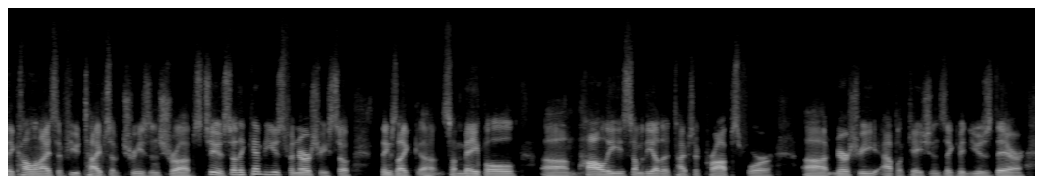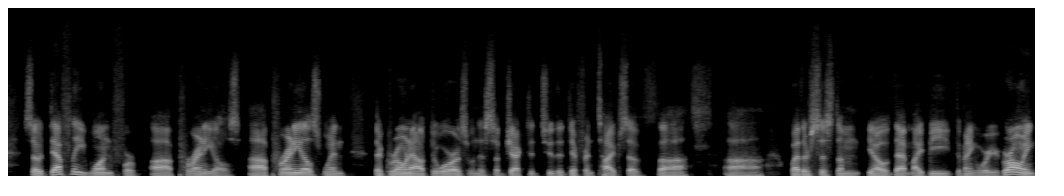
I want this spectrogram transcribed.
they colonize a few types of trees and shrubs too. So they can be used for nursery. So things like uh, some maple, um, holly, some of the other types of crops for uh, nursery applications that can be used there. So definitely one for uh, perennials. Uh, perennials, when they're grown outdoors, when they're subjected to the different types of uh, uh, weather system, you know, that might be depending where you're growing,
